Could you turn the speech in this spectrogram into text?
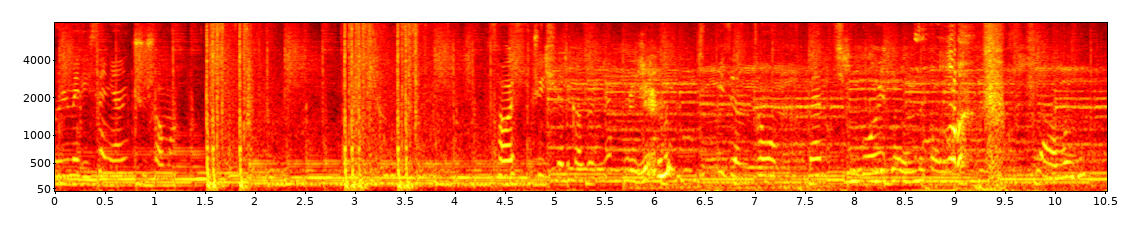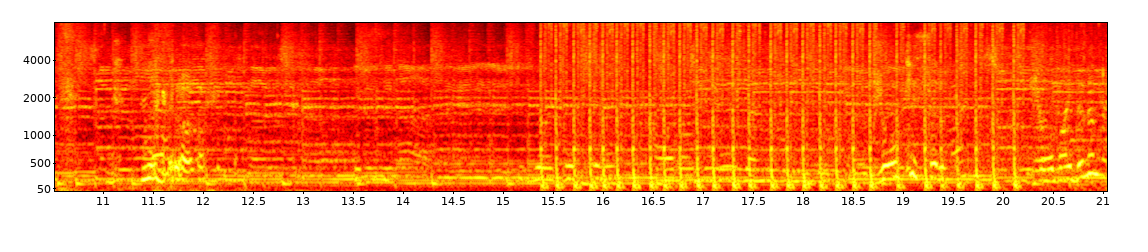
Ölmediysen yani çüş ama. Savaş suçu işledik az önce. Canım. Gitmeyeceğim tamam. Ben şimdi bu oyun... Joe Kisser mı? Joe Biden'ı mı?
